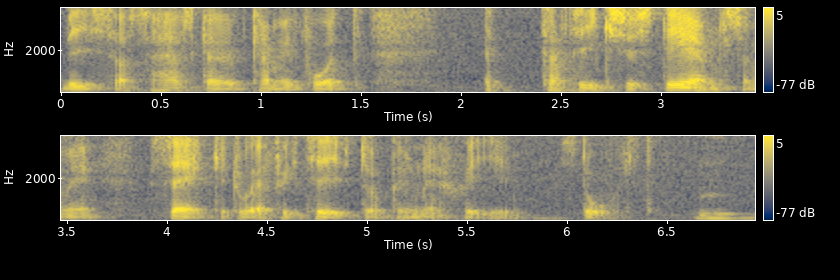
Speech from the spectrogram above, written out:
visa så här ska, kan vi få ett, ett trafiksystem som är säkert och effektivt och energisnålt. Mm.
